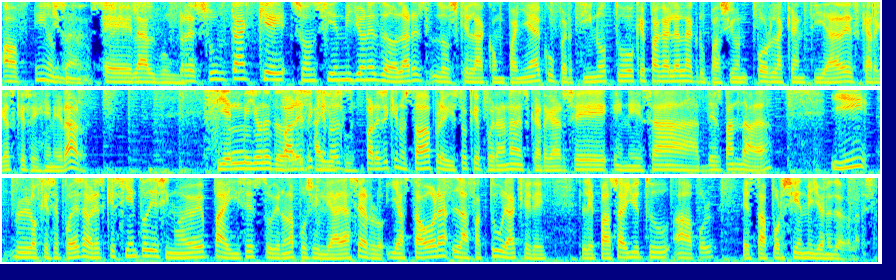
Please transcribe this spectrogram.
of Innocence. El álbum. Resulta que son 100 millones de dólares los que la compañía de Cupertino tuvo que pagarle a la agrupación por la cantidad de descargas que se generaron. 100 millones de dólares a no, parece que no estaba previsto que fueran a descargarse en esa desbandada. Y lo que se puede saber es que 119 países tuvieron la posibilidad de hacerlo. Y hasta ahora la factura que le, le pasa a YouTube, a Apple, está por 100 millones de dólares.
